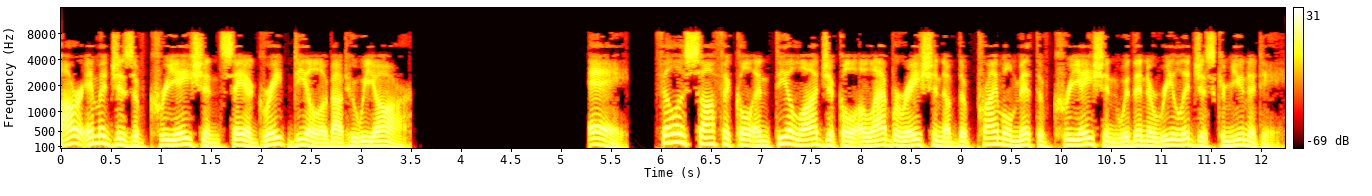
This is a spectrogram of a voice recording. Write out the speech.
Our images of creation say a great deal about who we are. A philosophical and theological elaboration of the primal myth of creation within a religious community.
